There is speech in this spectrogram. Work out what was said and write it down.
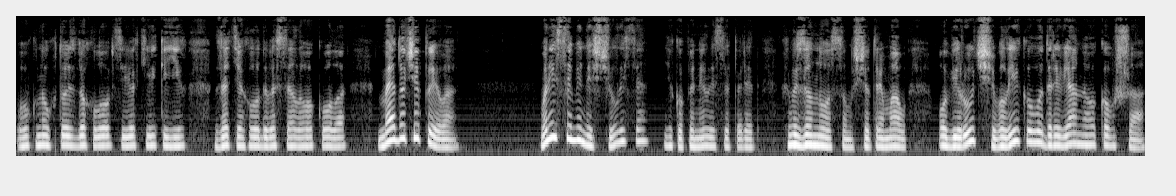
гукнув хтось до хлопців, як тільки їх затягло до веселого кола. Меду чи пива? Вони самі не щулися, як опинилися перед хмизоносом, що тримав обіруч великого дерев'яного ковша,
